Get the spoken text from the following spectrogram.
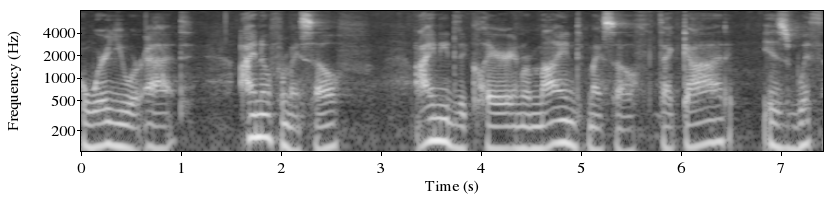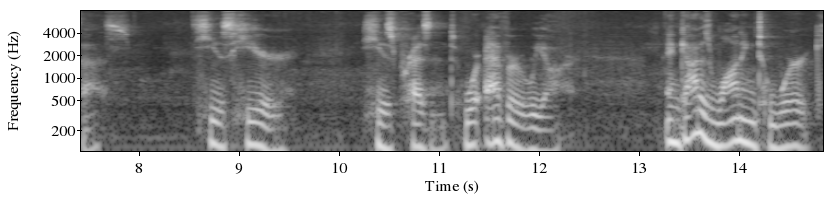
or where you are at, I know for myself, I need to declare and remind myself that God is with us. He is here he is present wherever we are. And God is wanting to work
